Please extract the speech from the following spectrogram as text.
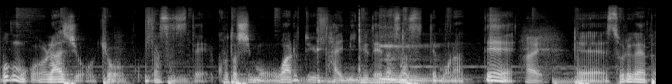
僕もこのラジオを今日出させて今年もう終わるというタイミングで出させてもらって、はい。えーそれがやっぱ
